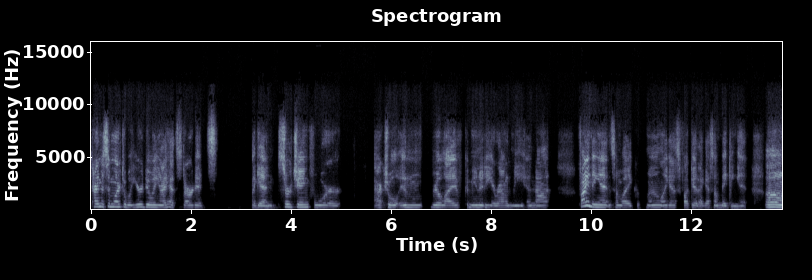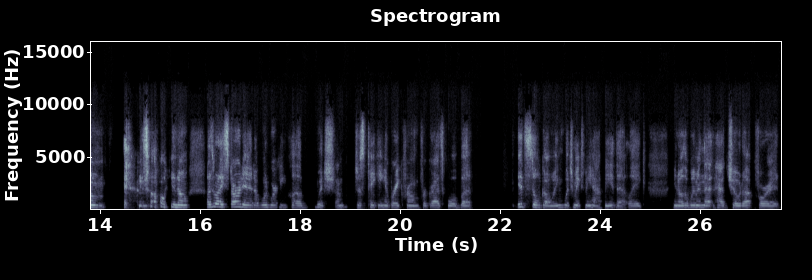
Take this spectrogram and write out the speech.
kind of similar to what you're doing i had started again searching for actual in real life community around me and not finding it and so i'm like well i guess fuck it i guess i'm making it. Um so you know that's what i started a woodworking club which i'm just taking a break from for grad school but it's still going which makes me happy that like you know the women that had showed up for it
